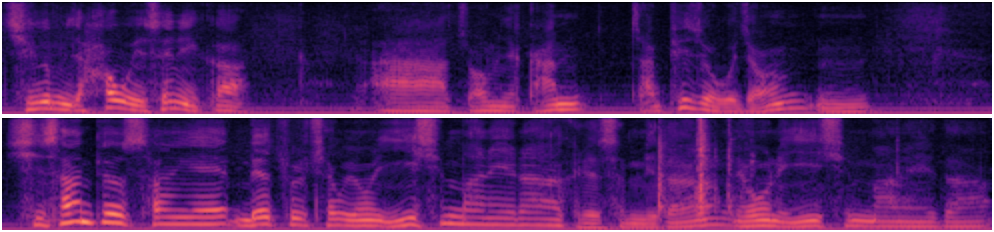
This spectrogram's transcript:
지금 이제 하고 있으니까 아, 좀 이제 감 잡히죠, 그죠? 음. 시산표상의 매출 최고 요건 20만 원이라 그랬습니다. 요거는 20만 원이다.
